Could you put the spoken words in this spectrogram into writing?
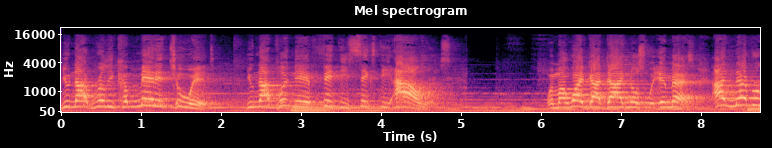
You're not really committed to it. You're not putting in 50, 60 hours. When my wife got diagnosed with MS, I never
